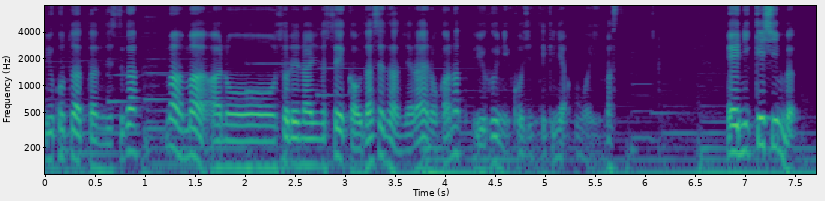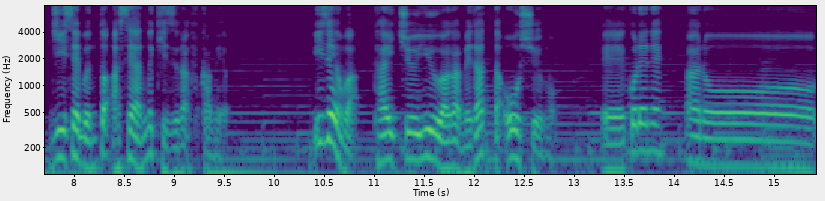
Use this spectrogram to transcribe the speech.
いうことだったんですが、まあまあ、あのー、それなりの成果を出せたんじゃないのかなというふうに個人的には思います。えー、日経新聞、G7 と ASEAN の絆深めよう。以前は対中融和が目立った欧州も、えー、これね、あのー、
